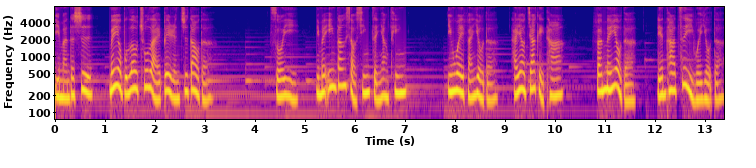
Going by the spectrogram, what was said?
隐瞒的事没有不露出来被人知道的。所以你们应当小心怎样听，因为凡有的还要加给他，凡没有的，连他自以为有的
